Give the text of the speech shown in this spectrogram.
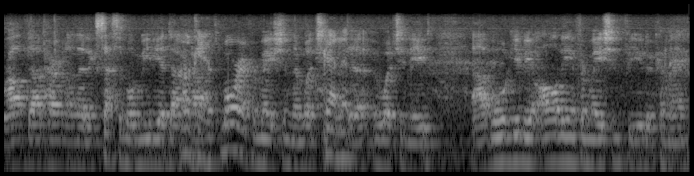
rob.hartnell at accessiblemedia.com. Okay. It's more information than what you Got need, it. uh, what you need. Uh, but we'll give you all the information for you to come in.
